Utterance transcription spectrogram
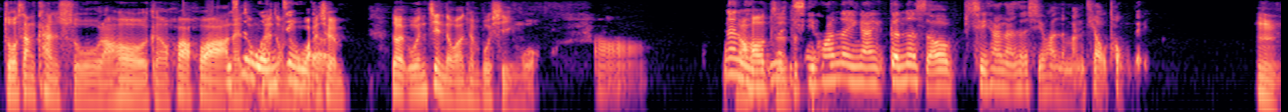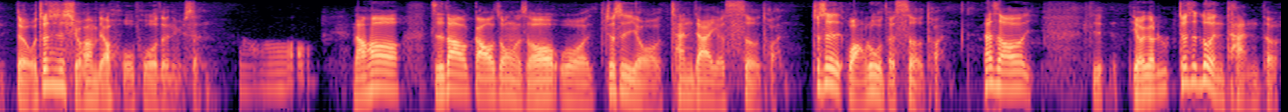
桌上看书，然后可能画画那种那种完全对文静的完全不吸引我。哦，那你喜欢的应该跟那时候其他男生喜欢的蛮跳痛的。嗯，对我就是喜欢比较活泼的女生。哦。然后直到高中的时候，我就是有参加一个社团，就是网络的社团。那时候有有一个就是论坛的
